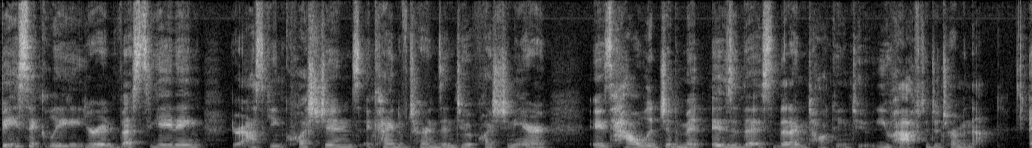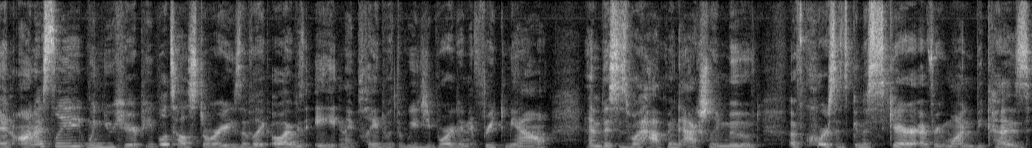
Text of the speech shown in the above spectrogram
basically you're investigating, you're asking questions, it kind of turns into a questionnaire is how legitimate is this that I'm talking to? You have to determine that. And honestly, when you hear people tell stories of like, oh, I was eight and I played with the Ouija board and it freaked me out, and this is what happened, actually moved, of course it's gonna scare everyone because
